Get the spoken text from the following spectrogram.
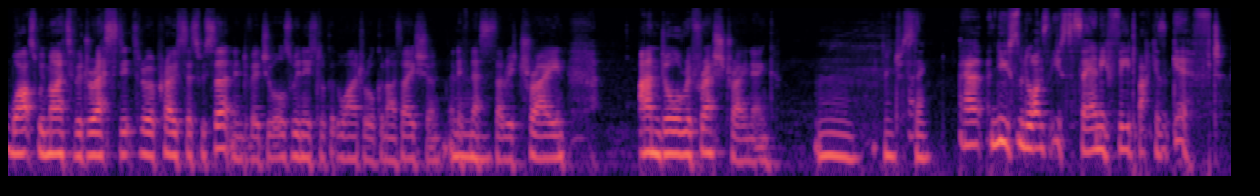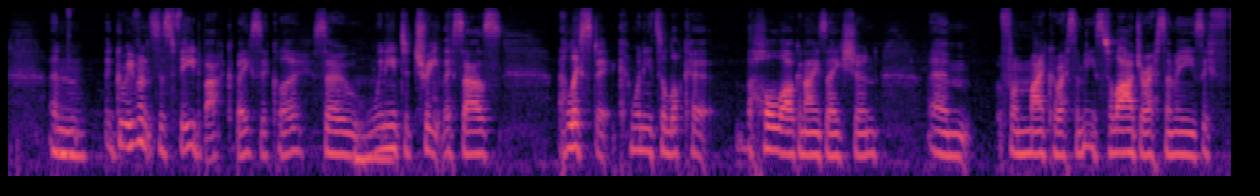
whilst we might have addressed it through a process with certain individuals, we need to look at the wider organisation and, if necessary, train and or refresh training. Mm, interesting. I knew somebody once that used to say any feedback is a gift. And mm. a grievance is feedback, basically. So we mm. need to treat this as holistic. We need to look at the whole organisation um, from micro SMEs to larger SMEs. If,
